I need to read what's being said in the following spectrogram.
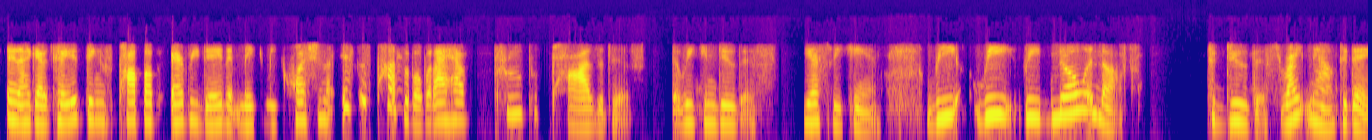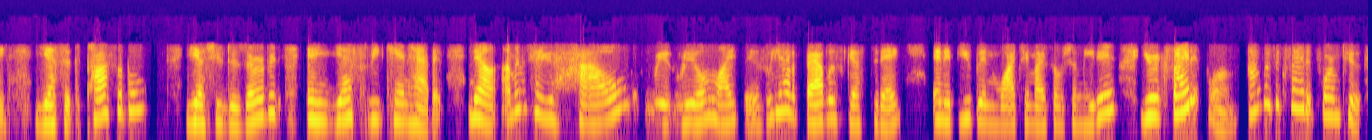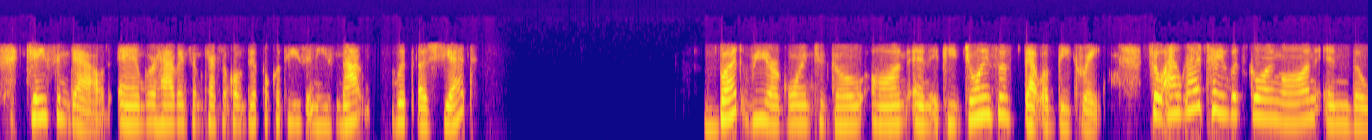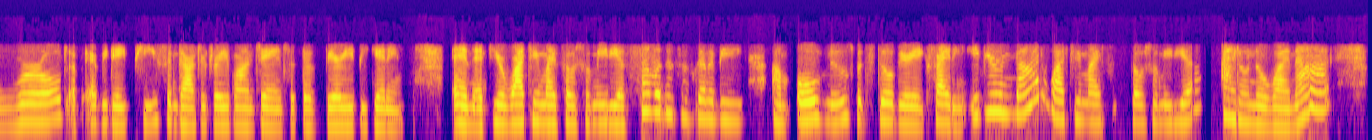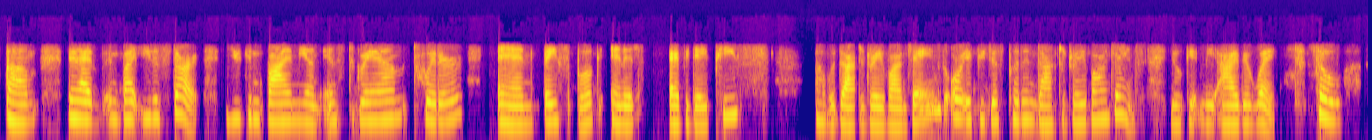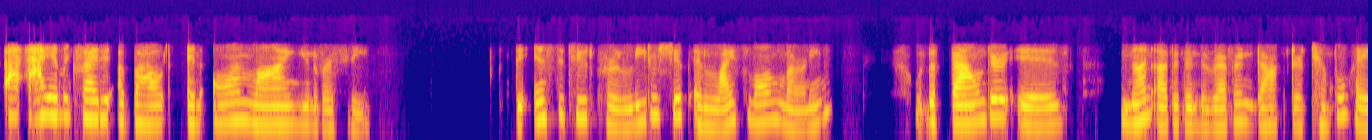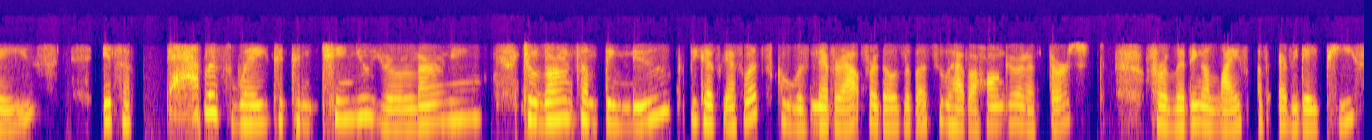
And I got to tell you, things pop up every day that make me question: Is this possible? But I have proof positive that we can do this. Yes, we can. We we we know enough to do this right now, today. Yes, it's possible. Yes, you deserve it. And yes, we can have it. Now, I'm going to tell you how re- real life is. We had a fabulous guest today. And if you've been watching my social media, you're excited for him. I was excited for him too. Jason Dowd. And we're having some technical difficulties, and he's not with us yet but we are going to go on and if he joins us that would be great. So i want to tell you what's going on in the world of everyday peace and dr Dravon james at the very beginning. And if you're watching my social media some of this is going to be um, old news but still very exciting. If you're not watching my social media i don't know why not um, and i invite you to start. You can find me on instagram twitter and facebook and it's everyday peace uh, with Dr. Dravon James, or if you just put in Dr. Dravon James, you'll get me either way. So I, I am excited about an online university, the Institute for Leadership and Lifelong Learning. The founder is none other than the Reverend Dr. Temple Hayes. It's a fabulous way to continue your learning, to learn something new, because guess what? School is never out for those of us who have a hunger and a thirst for living a life of everyday peace.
